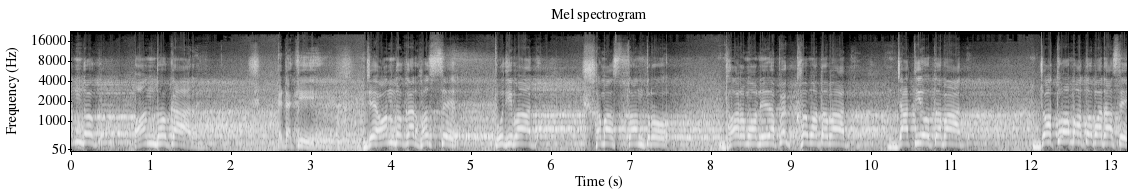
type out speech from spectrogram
অন্ধ অন্ধকার, এটা কি? যে অন্ধকার হচ্ছে পুঁজিবাদ, সমাজতন্ত্র, ধর্ম নিরপেক্ষ মতবাদ, জাতীয়তাবাদ, যত মতবাদ আছে,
